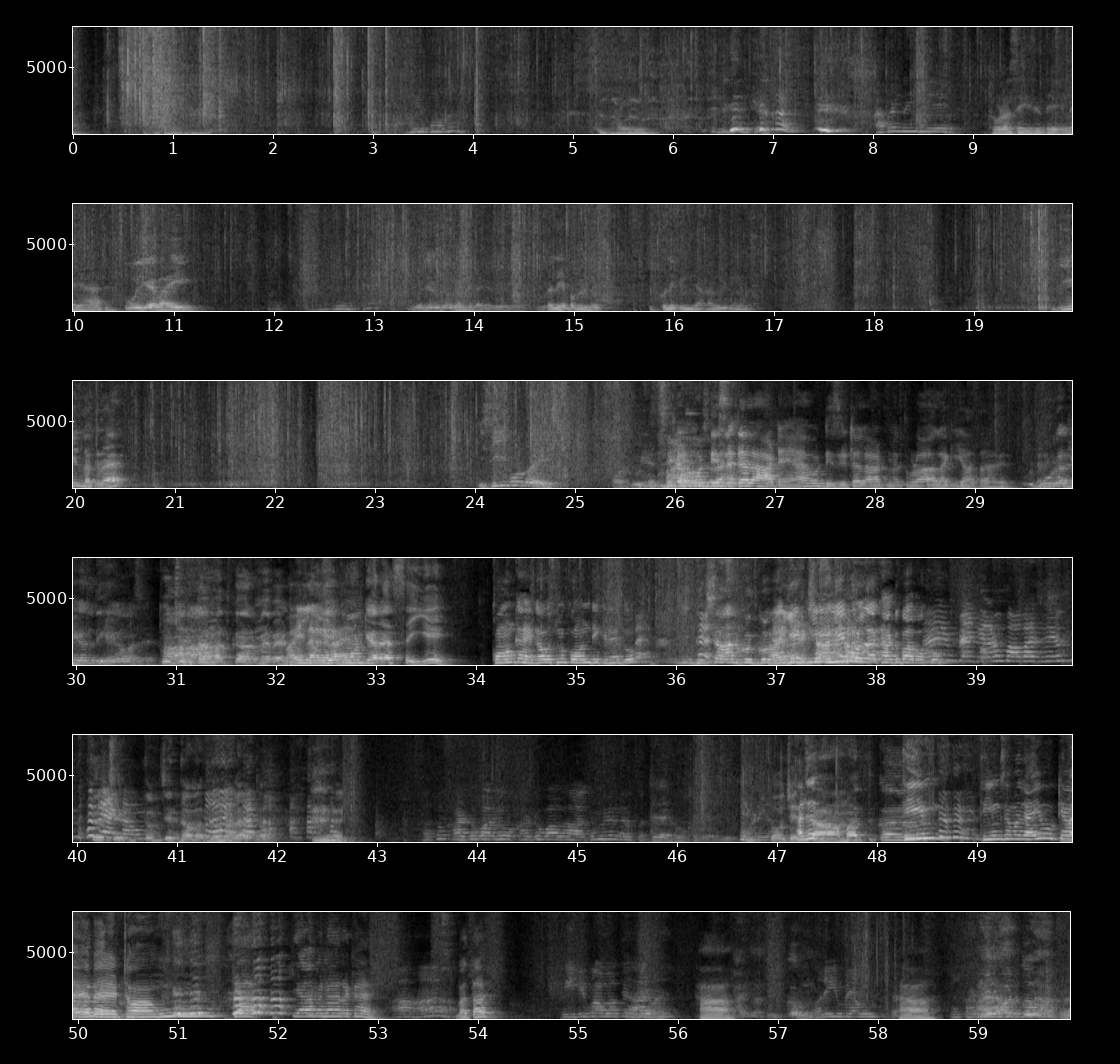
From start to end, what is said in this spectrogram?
थोड़ा सही से देख ले यार। तू ही है भाई। मुझे भी दो घंटे लग है चलिए पकड़िए इसको लेके नहीं जाना वीडियो में। ये लग रहा है। इसी की फ़ोटो है। भाई, वो डिजिटल आर्ट है यार वो डिजिटल आर्ट में थोड़ा अलग ही आता है। दूर रखेगा तो दिखेगा वहाँ से। तू हाँ, चिंता हाँ। मत कर मैं बैठा भाई, हूँ। लग रहा है। कौन कह रहा है? सही है। कौन कहेगा उसमें कौन दिख रहे हैं तो दीक्षांत खुद को हाँ, ये ये ये बोल रहा है खाटू बाबा को। मैं कह रहा हूँ बाबा से मैं तुम बैठा चिं- तुम चिंता मत करो मैं बैठा तो खाटू बाबा खाटू बाबा आके मेरे घर पर। तो चिंता मत कर। थीम थीम समझ आई वो? क्या मैं बना बैठा हूँ। क्या क्या बना रखा है? हाँ हाँ। बता। बीजी बाबा के हाथ हाँ। मैं हूँ। हाँ।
